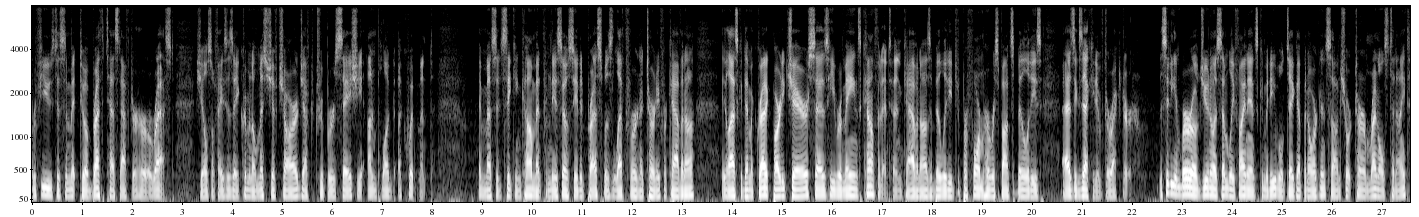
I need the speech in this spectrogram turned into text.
refused to submit to a breath test after her arrest. She also faces a criminal mischief charge after troopers say she unplugged equipment. A message seeking comment from the Associated Press was left for an attorney for Kavanaugh. The Alaska Democratic Party chair says he remains confident in Kavanaugh's ability to perform her responsibilities as executive director. The City and Borough of Juneau Assembly Finance Committee will take up an ordinance on short term rentals tonight.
